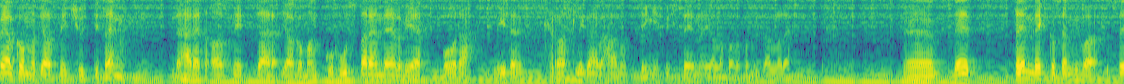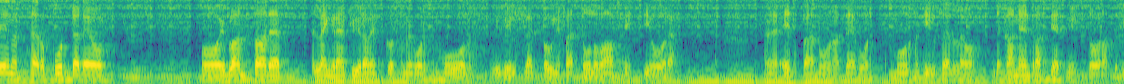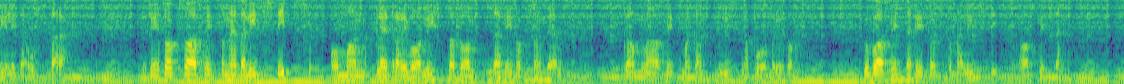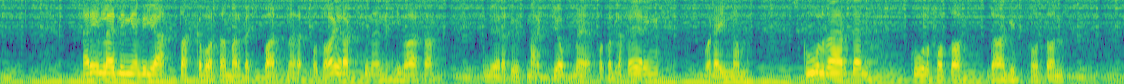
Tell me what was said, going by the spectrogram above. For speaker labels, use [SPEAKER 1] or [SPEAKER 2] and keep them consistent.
[SPEAKER 1] Välkomna till avsnitt 75. Det här är ett avsnitt där jag och Manko hostar en del. Vi är båda lite krassliga eller har någonting i systemet i alla fall som vi kallar det. Eh, det är fem veckor sedan vi var senast här och poddade och, och ibland tar det längre än fyra veckor som är vårt mål. Vi vill släppa ungefär 12 avsnitt i året. Eh, ett per månad, det är vårt mål för tillfället och det kan ändras till ett nytt år att det blir lite oftare. Det finns också avsnitt som heter Livstips. Om man bläddrar i vår lista så där finns också en del gamla avsnitt man kan lyssna på förutom huvudavsnitten finns det också de här livstips-avsnitten. Här i inledningen vill jag tacka vår samarbetspartner Foto Airaksinen i Vasa som gör ett utmärkt jobb med fotografering både inom skolvärlden, skolfoto, dagisfoton,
